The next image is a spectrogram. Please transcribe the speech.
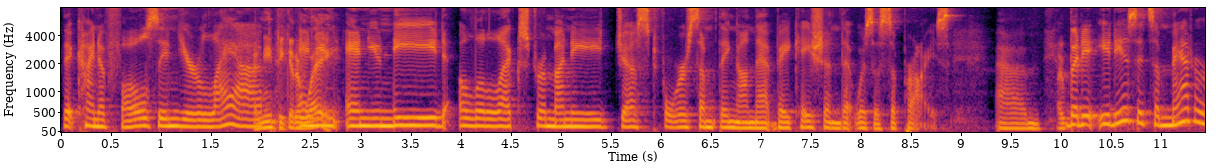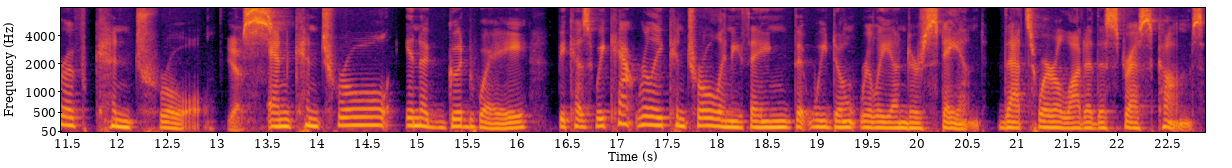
that kind of falls in your lap. I need to get and away. you- and you need a little extra money just for something on that vacation that was a surprise. Um, but it, it is, it's a matter of control yes. and control in a good way because we can't really control anything that we don't really understand. That's where a lot of the stress comes.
